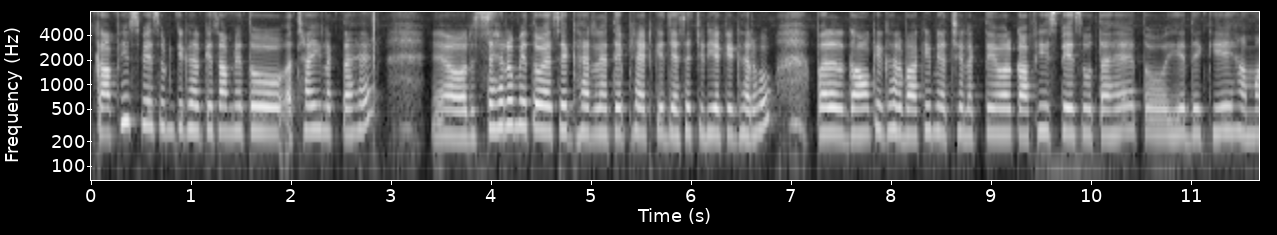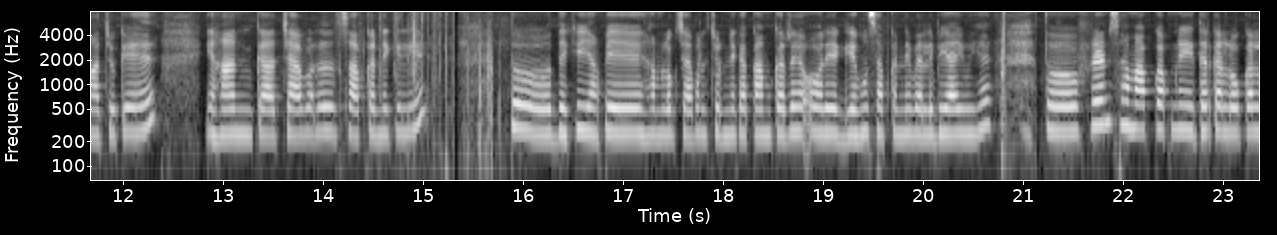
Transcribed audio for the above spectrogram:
काफ़ी स्पेस उनके घर के सामने तो अच्छा ही लगता है। और शहरों में तो ऐसे घर रहते फ्लैट के जैसे चिड़िया के घर हो, पर गाँव के घर बाकी में अच्छे लगते हैं और काफ़ी स्पेस होता है। तो ये देखिए, हम आ चुके हैं यहाँ का चावल साफ़ करने के लिए। तो देखिए, यहाँ पे हम लोग चावल चुनने का काम कर रहे हैं और ये गेहूँ साफ़ करने वाली भी आई हुई है। तो फ्रेंड्स, हम आपको अपने इधर का लोकल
